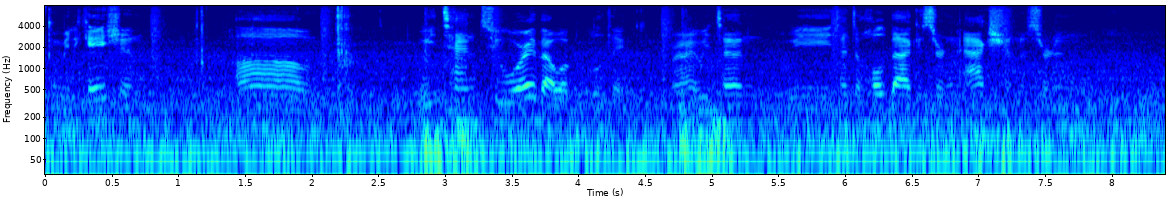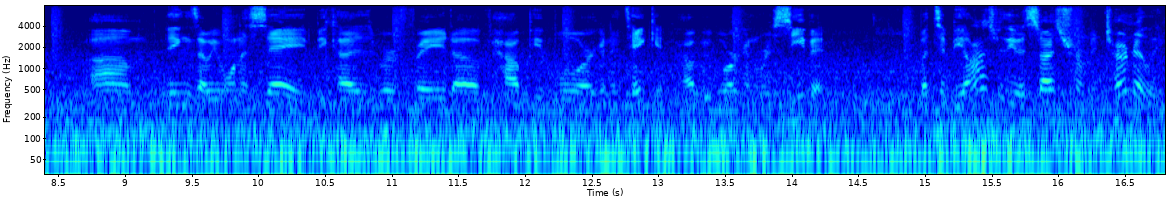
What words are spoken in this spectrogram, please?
communication, um, we tend to worry about what people think, right? We tend we tend to hold back a certain action, a certain um, things that we want to say because we're afraid of how people are going to take it, how people are going to receive it. But to be honest with you, it starts from internally,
